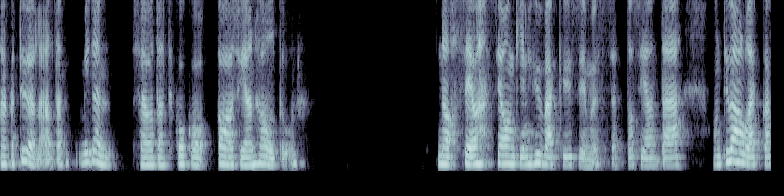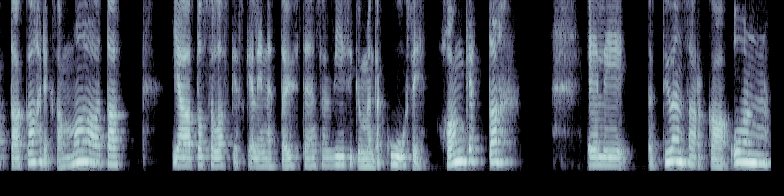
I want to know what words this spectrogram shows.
aika työläältä. Miten sä otat koko Aasian haltuun? No se, on, se onkin hyvä kysymys. Että tosiaan tämä mun työalue kattaa kahdeksan maata ja tuossa laskeskelin, että yhteensä 56 hanketta. Eli työnsarkaa on.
